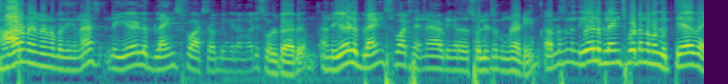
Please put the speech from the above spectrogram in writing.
காரணம் என்னென்னு பார்த்தீங்கன்னா இந்த ஏழு பிளைண்ட் ஸ்பாட்ஸ் அப்படிங்கிற மாதிரி சொல்கிறாரு அந்த ஏழு பிளைண்ட் ஸ்பாட்ஸ் என்ன அப்படிங்கிறத சொல்லிட்டு முன்னாடி அவர் என்ன சொல்ல இந்த ஏழு பிளைண்ட் ஸ்பாட்டும் நமக்கு தேவை.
